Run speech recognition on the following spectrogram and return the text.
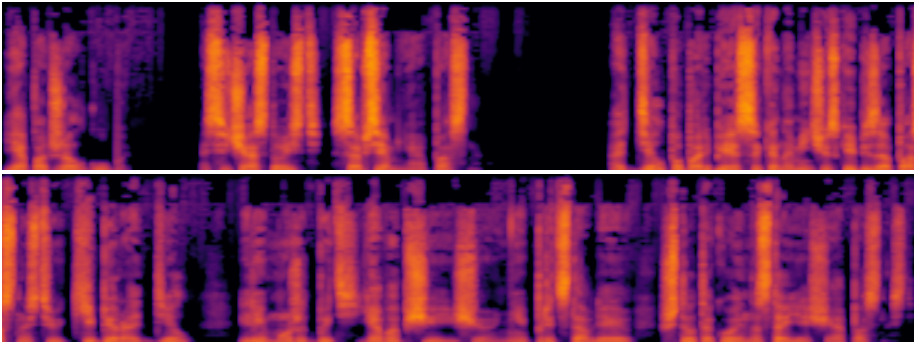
Я поджал губы. А сейчас, то есть, совсем не опасно. Отдел по борьбе с экономической безопасностью, киберотдел, или, может быть, я вообще еще не представляю, что такое настоящая опасность.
